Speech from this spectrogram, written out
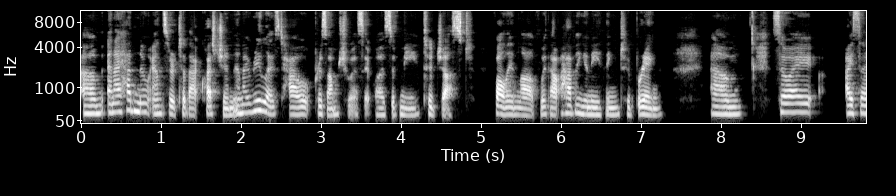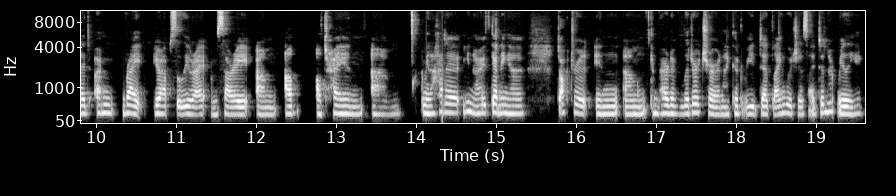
Um, and I had no answer to that question, and I realized how presumptuous it was of me to just fall in love without having anything to bring um, so I I said, I'm right. You're absolutely right. I'm sorry. Um, I'll I'll try and. Um, I mean, I had a you know I was getting a doctorate in um, comparative literature, and I could read dead languages. I didn't really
